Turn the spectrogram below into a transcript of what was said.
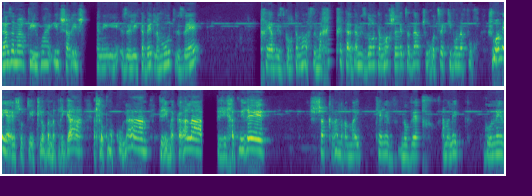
ואז אמרתי, וואי, אי אפשר, אי אפשר, אני, זה להתאבד, למות, וזה חייב לסגור את המוח. זה מכריח את האדם לסגור את המוח של עץ הדת, שהוא רוצה כיוון הפוך. שהוא המייאש אותי, את לא במדרגה, את לא כמו כולם, תראי מה קרה לך, תראי איך את נראית. שקרן, רמאי, כלב, נובח, עמלק, גונב.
